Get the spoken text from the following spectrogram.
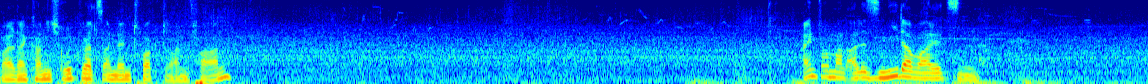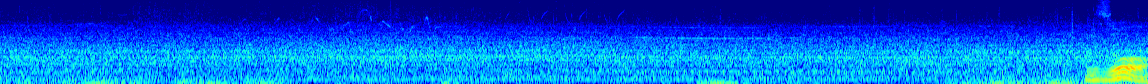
Weil dann kann ich rückwärts an den Truck dran fahren. Einfach mal alles niederwalzen. So.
